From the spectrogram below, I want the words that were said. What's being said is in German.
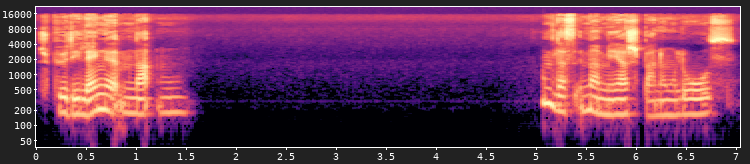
Spür die Länge im Nacken. Und lass immer mehr Spannung los.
